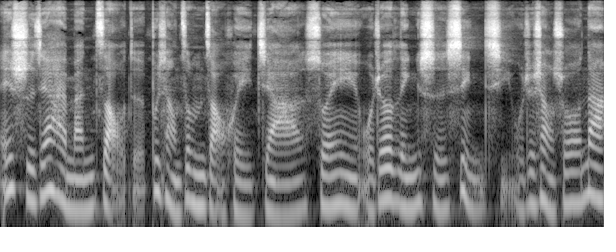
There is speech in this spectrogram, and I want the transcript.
诶，时间还蛮早的，不想这么早回家，所以我就临时兴起，我就想说，那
